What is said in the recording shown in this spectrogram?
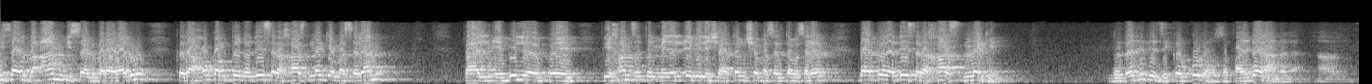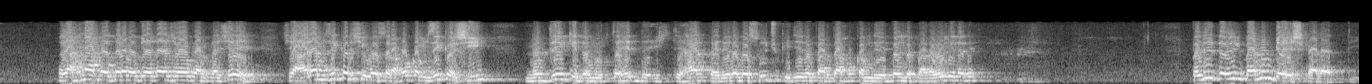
مثال به عام مثال براولو کدا حکم ته د دې سره خاص نه کی مثلا فال ابل په خمسه من الابل شاتن شه مثلا مثلا دا ته د دې سره خاص نه کی د دې ذکر کول هو څه پیدا نه نه د احناف له طرفه بیا دا جواب ورکړل شي چې عالم ذکر شي وسره حکم ذکر شي نو دې کې د مجتهد د اجتهاد په اړه به سوچو کې دې پر دا حکم دی بل پر اول نه دی په دې دلیل باندې به اشکالات دي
